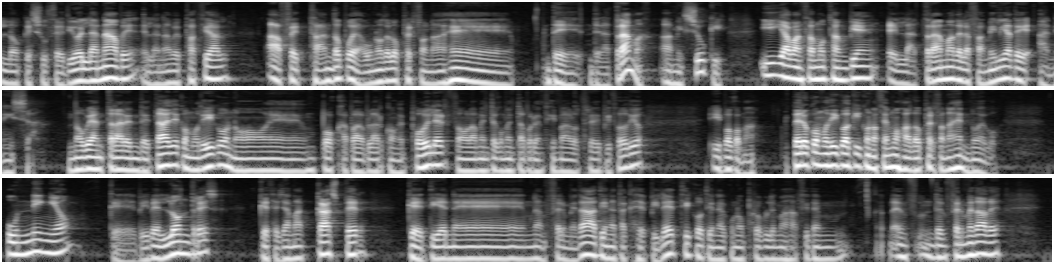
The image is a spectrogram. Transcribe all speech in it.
lo que sucedió en la nave, en la nave espacial, afectando pues a uno de los personajes de, de la trama, a Mitsuki. Y avanzamos también en la trama de la familia de Anisa. No voy a entrar en detalle, como digo, no es un podcast para hablar con spoilers, solamente comenta por encima de los tres episodios y poco más. Pero como digo, aquí conocemos a dos personajes nuevos. Un niño que vive en Londres, que se llama Casper, que tiene una enfermedad, tiene ataques epilépticos, tiene algunos problemas así de, enfermedades,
